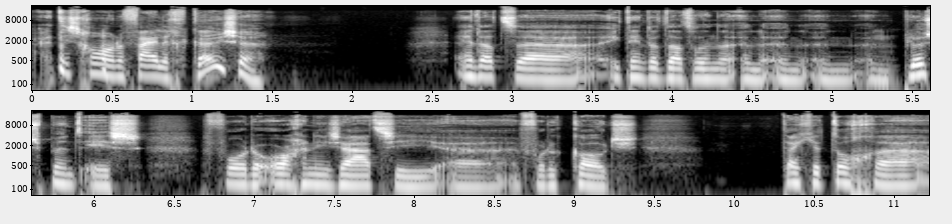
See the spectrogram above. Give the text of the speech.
het is gewoon een veilige keuze. En dat, uh, ik denk dat dat een, een, een, een, een pluspunt is voor de organisatie, uh, voor de coach. Dat je toch uh,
